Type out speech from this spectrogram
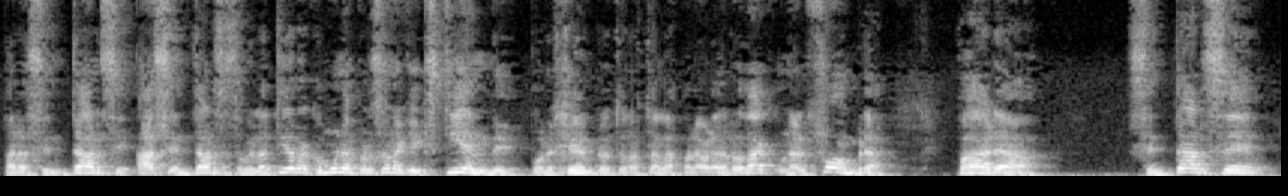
para sentarse, a sentarse sobre la tierra como una persona que extiende, por ejemplo, esto no está en las palabras de Radak, una alfombra para sentarse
